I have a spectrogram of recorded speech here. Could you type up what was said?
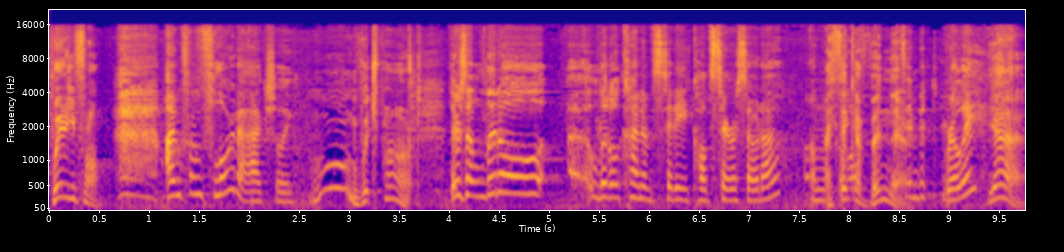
where are you from? I'm from Florida, actually. Mm, which part? There's a little, a little kind of city called Sarasota. On the I think I've been there. In really? Yeah.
